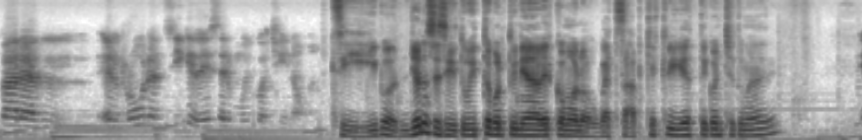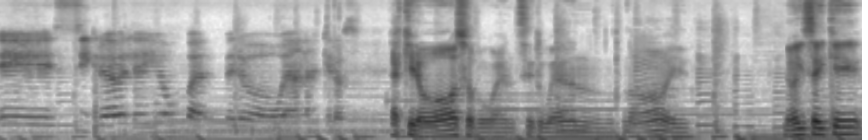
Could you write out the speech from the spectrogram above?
para el, el rubro en sí que debe ser muy cochino, weón. Sí, pues yo no sé si tuviste oportunidad de ver como los WhatsApp que escribió este conche tu madre. Eh, sí, creo haber leído un par, pero weón, asqueroso. Asqueroso, pues weón. Si el weón. No, eh. No, y que.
